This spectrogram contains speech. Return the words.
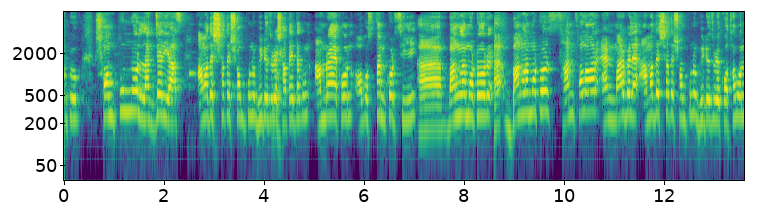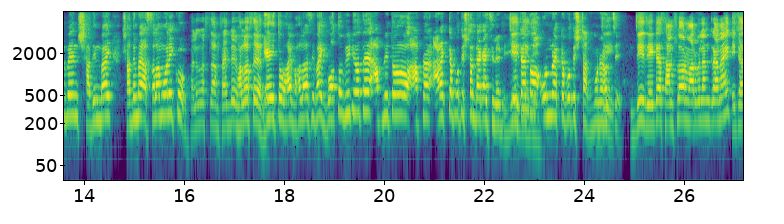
উঠুক, সম্পূর্ণ লাক্সারিয়াস আমাদের সাথে সম্পূর্ণ ভিডিও জুড়ে সাথেই থাকুন। আমরা এখন অবস্থান করছি Bangla motor Bangla motor sunflower and মার্বেলে। আমাদের সাথে সম্পূর্ণ ভিডিও জুড়ে কথা বলবেন স্বাধীন ভাই। স্বাধীন ভাই আসসালামু আলাইকুম। ওয়ালাইকুম আসসালাম। সাইদ ভাই ভালো আছেন? এই তো ভাই ভালো আছি। ভাই গত ভিডিওতে আপনি তো আপনার আরেকটা প্রতিষ্ঠান দেখাইছিলেন। এটা তো অন্য একটা প্রতিষ্ঠান মনে হচ্ছে। জি জি এটা সানফ্লাওয়ার মার্বেল অ্যান্ড গ্রানাইট। এটা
